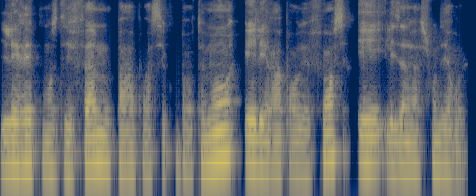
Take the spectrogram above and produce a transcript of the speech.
les réponses des femmes par rapport à ces comportements et les rapports de force et les inversions des rôles.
